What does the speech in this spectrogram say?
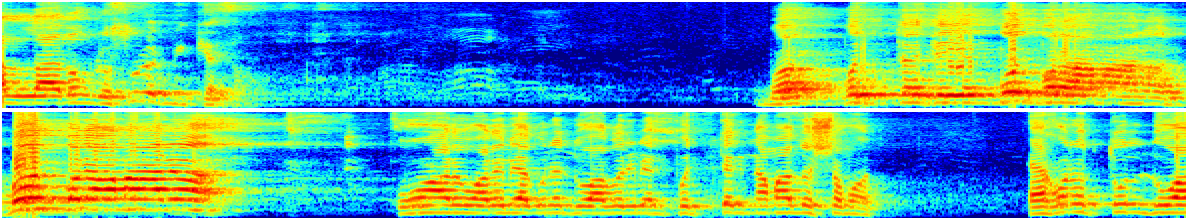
আল্লাহ এবং রসুলের প্রত্যেকে বহুত বড় আমানত বহুত বড় আমানত। ওয়ারে বেগুনে দোয়া করিবেন, প্রত্যেক নামাজের সময়। এখনও তুন দোয়া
